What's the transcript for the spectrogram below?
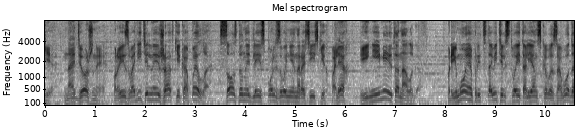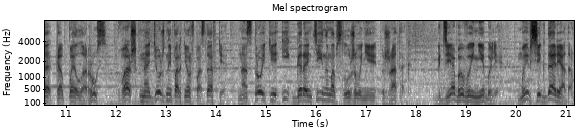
Легкие, надежные, производительные жатки Капелла созданы для использования на российских полях и не имеют аналогов. Прямое представительство итальянского завода Капелла Рус – ваш надежный партнер в поставке, настройке и гарантийном обслуживании жаток. Где бы вы ни были, мы всегда рядом.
